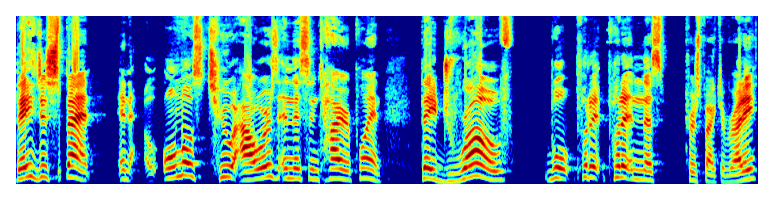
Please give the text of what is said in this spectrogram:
they just spent in almost two hours in this entire plan, they drove, well, put it, put it in this perspective. Ready?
